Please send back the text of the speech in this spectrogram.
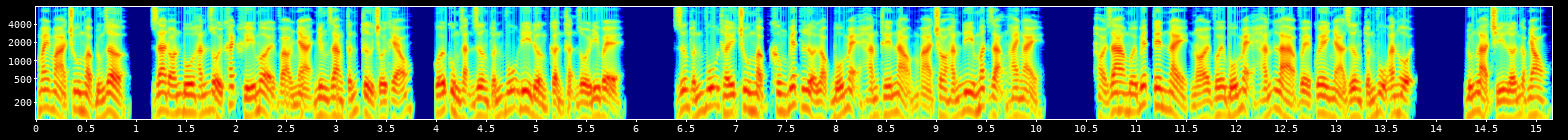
May mà chu mập đúng giờ ra đón bố hắn rồi khách khí mời vào nhà nhưng giang tấn từ chối khéo, cuối cùng dặn dương tuấn vũ đi đường cẩn thận rồi đi về. Dương tuấn vũ thấy chu mập không biết lựa lọc bố mẹ hắn thế nào mà cho hắn đi mất dạng hai ngày. Hỏi ra mới biết tên này nói với bố mẹ hắn là về quê nhà dương tuấn vũ ăn hội. Đúng là trí lớn gặp nhau.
